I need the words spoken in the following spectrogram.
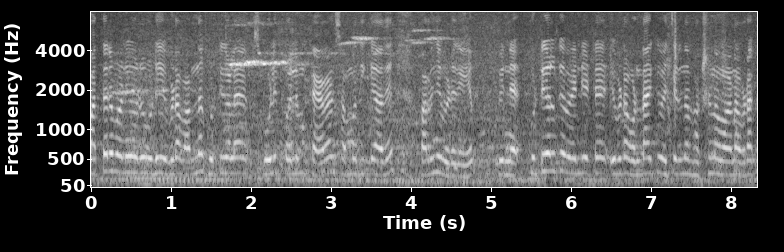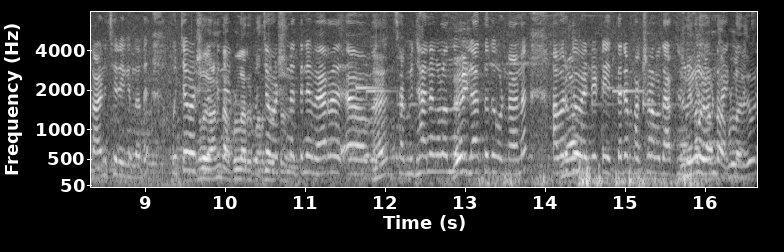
പത്തര മണിയോടുകൂടി ഇവിടെ വന്ന കുട്ടികളെ സ്കൂളിൽ പോലും കയറാൻ സമ്മതിക്കാതെ പറഞ്ഞു വിടുകയും പിന്നെ കുട്ടികൾക്ക് വേണ്ടിയിട്ട് ഇവിടെ ഉണ്ടാക്കി വെച്ചിരുന്ന ഭക്ഷണമാണ് അവിടെ കാണിച്ചിരിക്കുന്നത്. ഉച്ചഭക്ഷണത്തിന് ഉച്ചഭക്ഷണത്തിന് വേറെ സംവിധാനങ്ങളൊന്നും ഇല്ലാത്തത് കൊണ്ടാണ് അവർക്ക് വേണ്ടിയിട്ട് ഇത്തരം ഭക്ഷണ പദാർത്ഥങ്ങൾ.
